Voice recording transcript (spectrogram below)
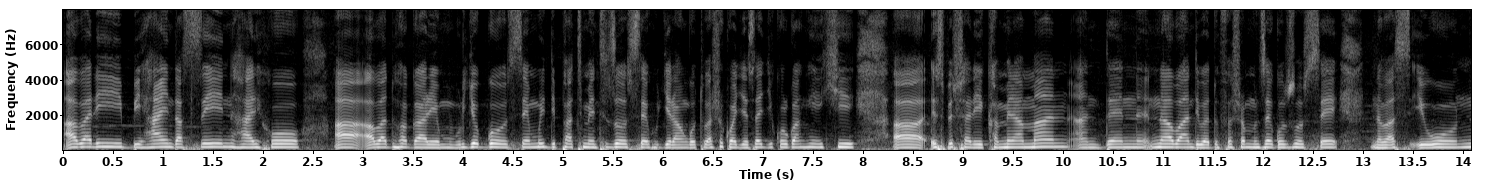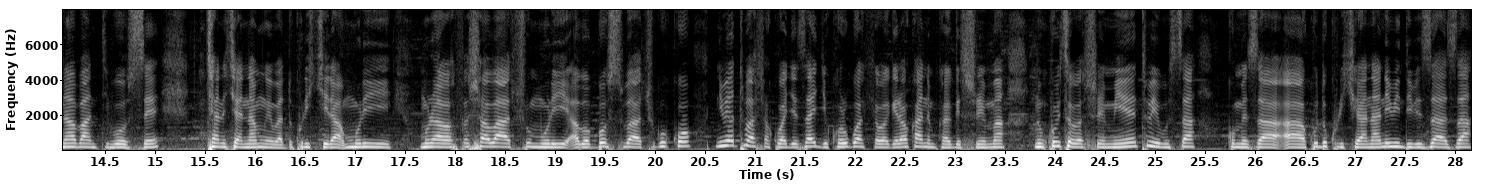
abari behind the scene hariho ah, abaduhagarariye mu buryo bwose muri department zose kugira ngo tubashe kubagezaho igikorwa nk'iki ah, especially cameraman and then n'abandi badufasha mu nzego zose n'abandi bose. Cyane cyane namwe badukurikira muri muri abafasha bacu muri ababosi bacu kuko niba tubasha kubagezaho igikorwa kikabageraho kandi mukagishima ni ukuri tubashimiye tubibutsa gukomeza ah, kudukurikirana n'ibindi bizaza.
